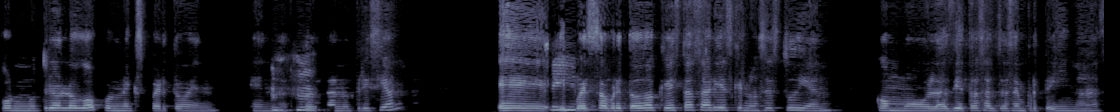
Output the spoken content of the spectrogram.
por un nutriólogo, por un experto en, la nutrición. Eh, y pues sobre todo que estas áreas que no se estudian, como las dietas altas en proteínas,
